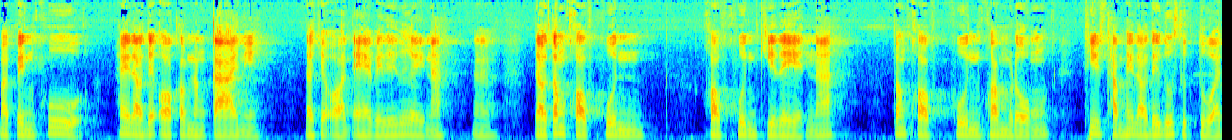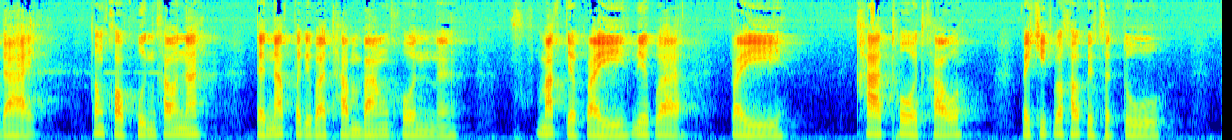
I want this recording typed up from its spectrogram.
มาเป็นคู่ ให้เราได้ออกกำลังกายนี่ เราจะอ่อนแอไปเรื่อยๆนะเราต้องขอบคุณขอบคุณกิเลสนะ ต้องขอบคุณความหลงที่ทำให้เราได้รู้สึกตัวได้ ต้องขอบคุณเขานะ แต่นักปฏิบัติธรรมบางคนนะมักจะไปเรียกว่าไปคาดโทษเขา คิดว่าเขาเป็นศัตรู ไป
